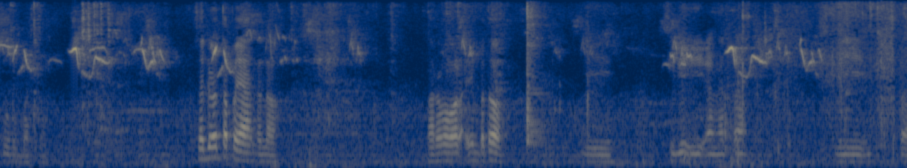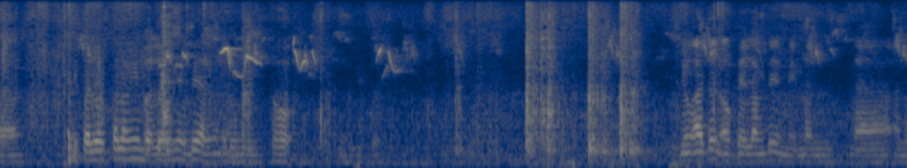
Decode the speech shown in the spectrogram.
Puro bato. Sa doon pa yan, ano? Para mawala yung bato. I, sige, iangat na. I, pa, Ipaluwas pa lang yung bato yan pa kuya. Oo. yung adon okay lang din. May man na ano.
